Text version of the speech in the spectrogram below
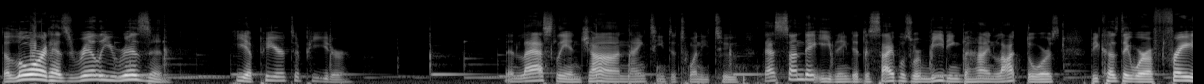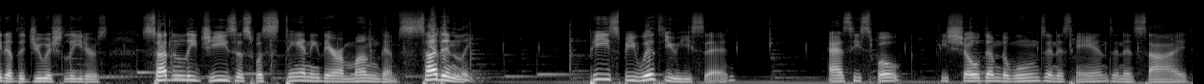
The Lord has really risen. He appeared to Peter. Then, lastly, in John 19 to 22, that Sunday evening, the disciples were meeting behind locked doors because they were afraid of the Jewish leaders. Suddenly, Jesus was standing there among them. Suddenly, Peace be with you, he said. As he spoke, he showed them the wounds in his hands and his side,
